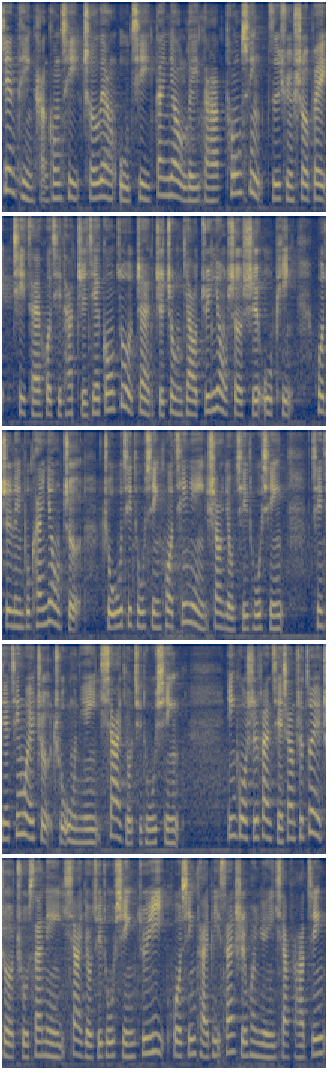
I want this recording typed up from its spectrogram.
舰艇、航空器、车辆、武器、弹药、雷达、通信、资讯设备、器材或其他直接工作站之重要军用设施物品，或致令不堪用者，处无期徒刑或七年以上有期徒刑；情节轻微者，处五年以下有期徒刑。因过失犯前项之罪者，处三年以下有期徒刑、拘役或新台币三十万元以下罚金。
